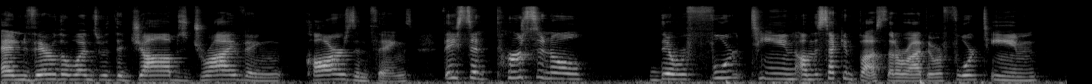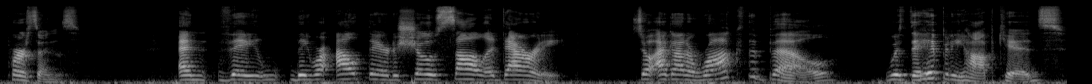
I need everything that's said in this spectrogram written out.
And they're the ones with the jobs driving cars and things. They sent personal there were 14 on the second bus that arrived there were 14 persons and they they were out there to show solidarity so I got to rock the bell with the hippity hop kids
